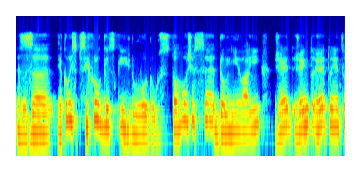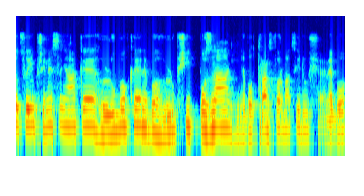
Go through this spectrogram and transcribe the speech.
z, jakoby z psychologických důvodů, z toho, že se domnívají, že, že, jim to, že je to něco, co jim přinese nějaké hluboké nebo hlubší poznání, nebo transformaci duše, nebo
